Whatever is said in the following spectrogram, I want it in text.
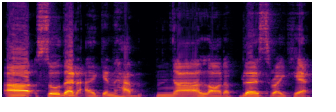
uh, so that I can have mm, a lot of blurs right here.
